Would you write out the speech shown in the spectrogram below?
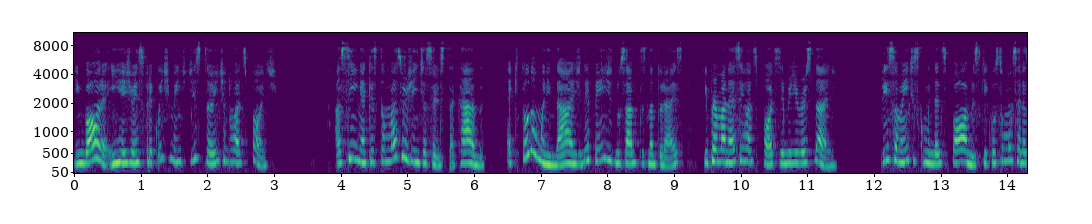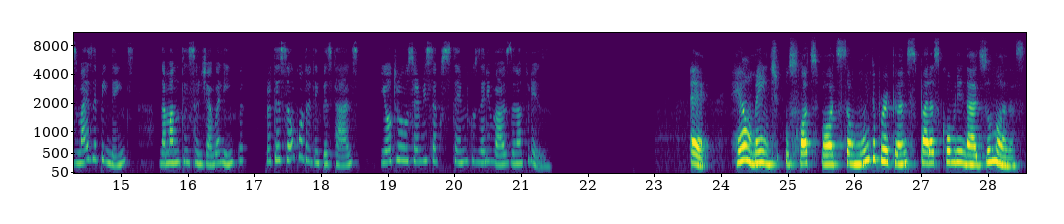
embora em regiões frequentemente distantes do hotspot. Assim, a questão mais urgente a ser destacada é que toda a humanidade depende dos hábitats naturais que permanecem em hotspots de biodiversidade, principalmente as comunidades pobres, que costumam ser as mais dependentes da manutenção de água limpa, proteção contra tempestades e outros serviços ecossistêmicos derivados da natureza. É, realmente os hotspots são muito importantes para as comunidades humanas,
